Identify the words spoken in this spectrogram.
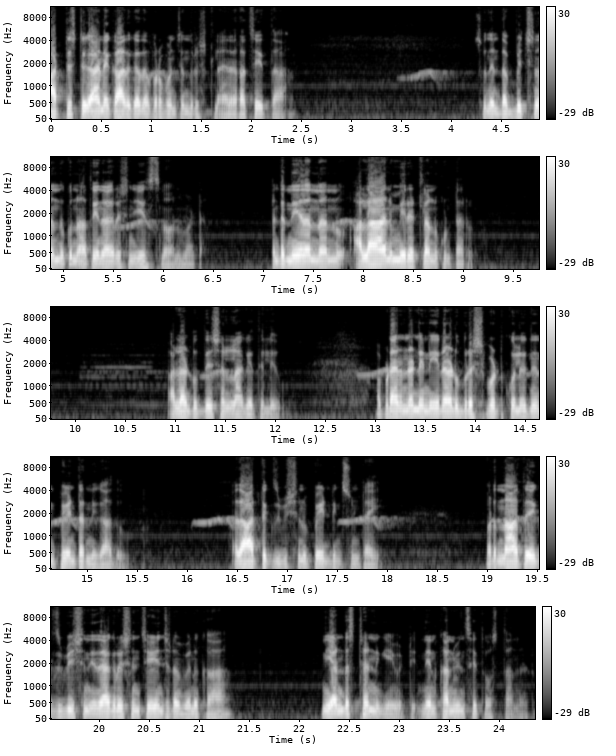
ఆర్టిస్ట్ గానే కాదు కదా ప్రపంచం దృష్టిలో ఆయన రచయిత. సో నేను డబ్బు ఇచ్చినందుకు నాతో ఇనాగ్రేషన్ చేస్తున్నాం అనమాట అంటే నేను నన్ను అలా అని మీరు ఎట్లా అనుకుంటారు? అలాంటి ఉద్దేశాలు నాకైతే లేవు అప్పుడు ఆయన నేను ఏనాడు బ్రష్ పట్టుకోలేదు నేను పెయింటర్ని కాదు. అది ఆర్ట్ ఎగ్జిబిషన్ పెయింటింగ్స్ ఉంటాయి. మరి నాతో ఎగ్జిబిషన్ ఇనాగ్రేషన్ చేయించడం వెనుక నీ అండర్స్టాండింగ్ ఏమిటి? నేను కన్విన్స్ అయితే వస్తాన్నాడు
